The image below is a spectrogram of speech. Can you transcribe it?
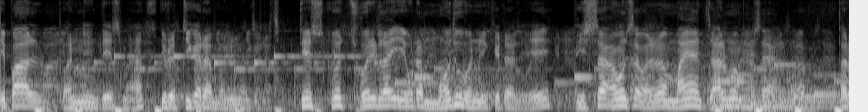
नेपाल भन्ने देशमा एउटा टिकाराम भन्ने मान्छे रहेछ। त्यसको छोरीलाई एउटा मधु भन्ने केटाले भिसा आउँछ भनेर माया जालमा फसाएर तर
